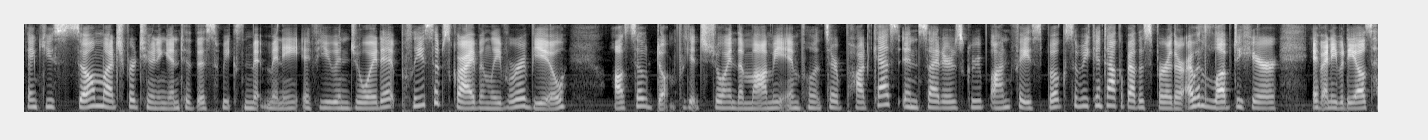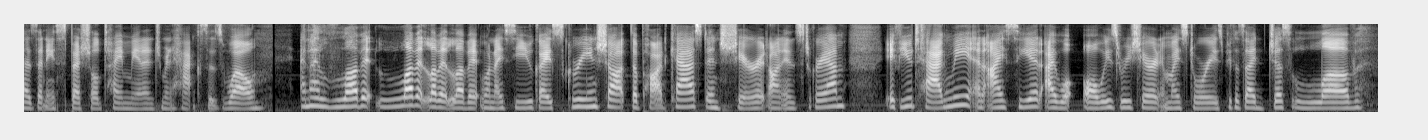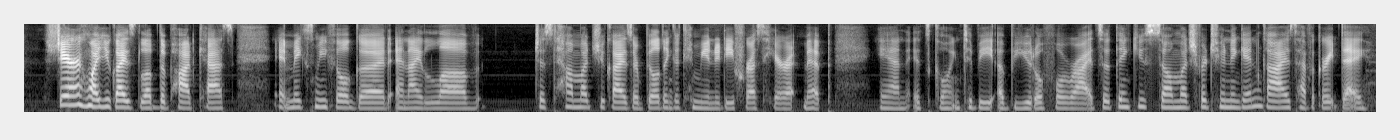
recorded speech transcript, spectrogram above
Thank you so much for tuning into this week's MIP Mini. If you enjoyed it, please subscribe and leave a review. Also, don't forget to join the Mommy Influencer Podcast Insiders group on Facebook so we can talk about this further. I would love to hear if anybody else has any special time management hacks as well. And I love it, love it, love it, love it when I see you guys screenshot the podcast and share it on Instagram. If you tag me and I see it, I will always reshare it in my stories because I just love sharing why you guys love the podcast. It makes me feel good, and I love just how much you guys are building a community for us here at MIP and it's going to be a beautiful ride. So, thank you so much for tuning in, guys. Have a great day.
